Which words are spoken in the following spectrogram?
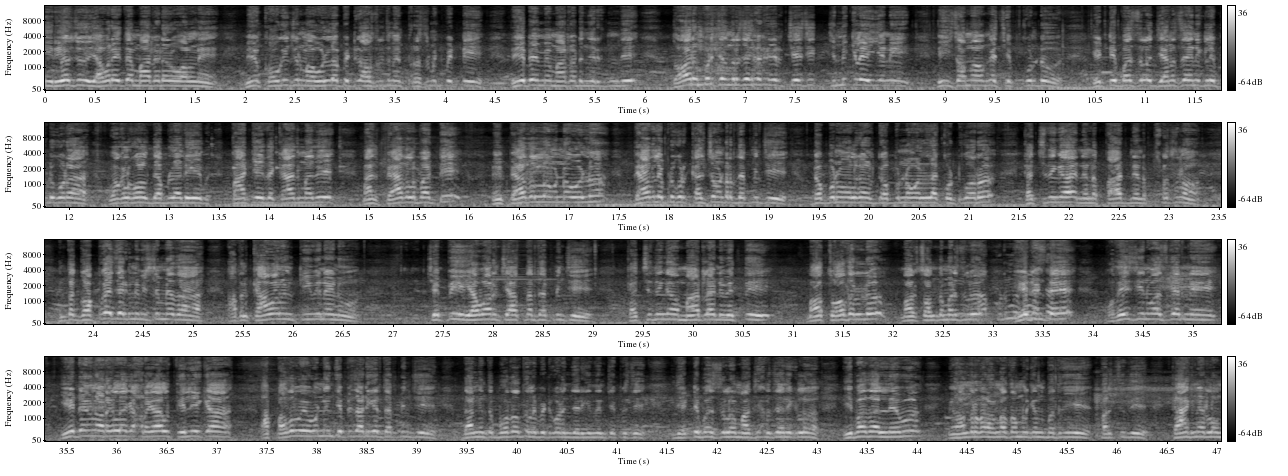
ఈ రోజు ఎవరైతే మాట్లాడారో వాళ్ళని మేము కౌగించిన మా ఊళ్ళో పెట్టి అవసరం మేము ప్రెస్ మీట్ పెట్టి రేపే మేము మాట్లాడడం జరుగుతుంది. దూరంపూడి చంద్రశేఖర్ రెడ్డి గారు చేసి జిమ్మికిలు అయ్యని ఈ సమూహంగా చెప్పుకుంటూ ఎట్టి బస్సులో జన సైనికులు ఇప్పుడు కూడా ఒకరికొకరు దెబ్బలాడి పార్టీ అయితే కాదు మాది. మాది పేదల పార్టీ. మేము పేదల్లో ఉన్న వాళ్ళు పేదలు ఎప్పుడు కూడా కలిసి ఉంటారు తప్పించి డబ్బున్న వాళ్ళు డబ్బున్న వాళ్ళ కొట్టుకోరు. ఖచ్చితంగా నిన్న పాట నిన్న ప్రశ్న ఇంత గొప్పగా జరిగిన విషయం మీద అతను కావాలని టీవీ నేను చెప్పి వ్యవహారం చేస్తున్నారు తప్పించి ఖచ్చితంగా మాట్లాడిన వ్యక్తి మా సోదరులు మాకు సొంత మనుషులు ఏంటంటే ఉదయ్ శ్రీనివాస్ గారిని ఏ టైంలో అడగలేక అడగాలో తెలియక ఆ పదవి ఇవ్వండి అని చెప్పేసి అడిగారు తప్పించి దాన్ని ఇంత భూతత్తులు పెట్టుకోవడం జరిగిందని చెప్పేసి ఇది ఎట్టి బస్సులో మా జన సైనికులు పదాలు లేవు మేమందరూ కూడా అన్నతమ్ముల కింద బతికి పరిస్థితి కాకినాడలో.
